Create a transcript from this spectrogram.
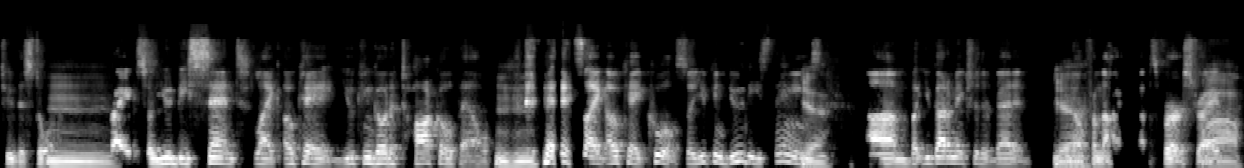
to the store. Mm, Right. So you'd be sent like, okay, you can go to Taco Bell. mhm. it's like, okay, cool. So you can do these things, Yeah. um, but you got to make sure they're vetted, you know, from the high ups first, right? Wow.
